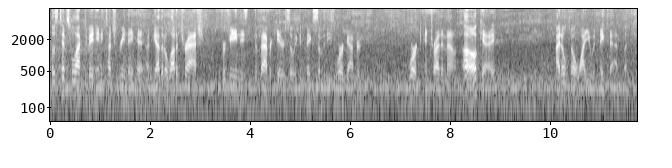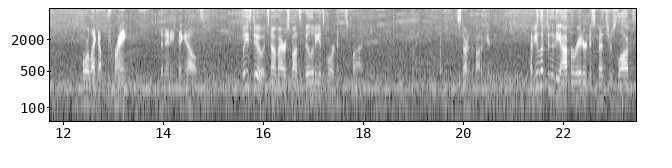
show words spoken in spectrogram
Those tips will activate any touchscreen they hit. I've gathered a lot of trash for feeding these the fabricators so we can make some of these work after work and try them out. Oh, okay. I don't know why you would make that, but more like a prank than anything else. Please do. It's not my responsibility. It's Morgan's, Clive. Wait. Start at the bottom here. Have you looked into the operator dispensers logs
